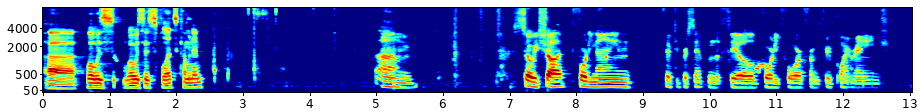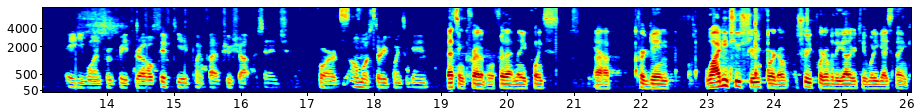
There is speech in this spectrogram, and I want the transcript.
uh, what was what was his splits coming in? Um, so he shot 49, 50% from the field, 44 from three point range, 81 from free throw, 58.5 true shot percentage for almost 30 points a game. That's incredible for that many points yeah. uh, per game. Why do you choose Shreveport over, Shreveport over the other two? What do you guys think?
